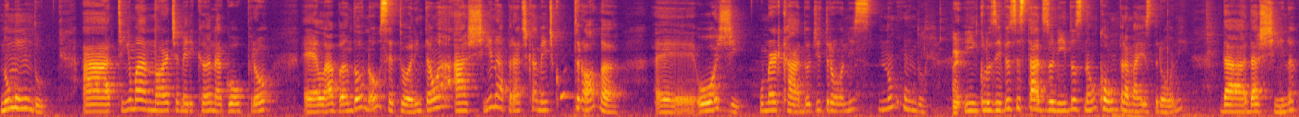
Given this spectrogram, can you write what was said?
no mundo. A, tinha uma norte-americana, a GoPro, ela abandonou o setor. Então a, a China praticamente controla é, hoje o mercado de drones no mundo. É. E, inclusive os Estados Unidos não compra mais drone da, da China,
